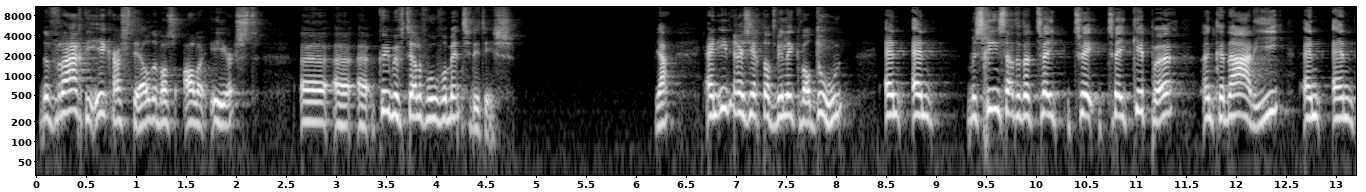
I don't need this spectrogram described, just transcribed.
De vraag die ik haar stelde was allereerst. Uh, uh, uh, kun je me vertellen voor hoeveel mensen dit is? Ja? En iedereen zegt dat wil ik wel doen. En, en misschien zaten er twee, twee, twee kippen een kanarie en, en,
